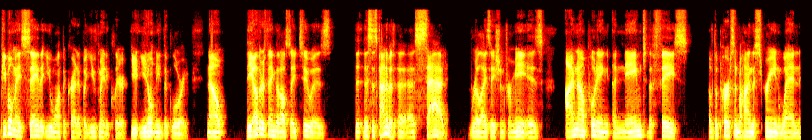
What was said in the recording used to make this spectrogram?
people may say that you want the credit, but you've made it clear. You you don't need the glory. Now, the other thing that I'll say too is that this is kind of a, a sad realization for me is I'm now putting a name to the face of the person behind the screen when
